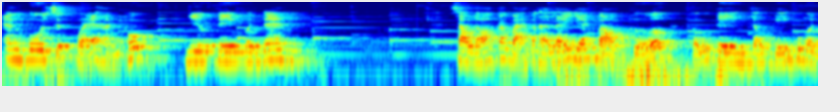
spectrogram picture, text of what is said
ăn vui sức khỏe hạnh phúc, nhiều tiền bình an. Sau đó các bạn có thể lấy dán vào cửa tủ tiền chậu kiển của mình.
